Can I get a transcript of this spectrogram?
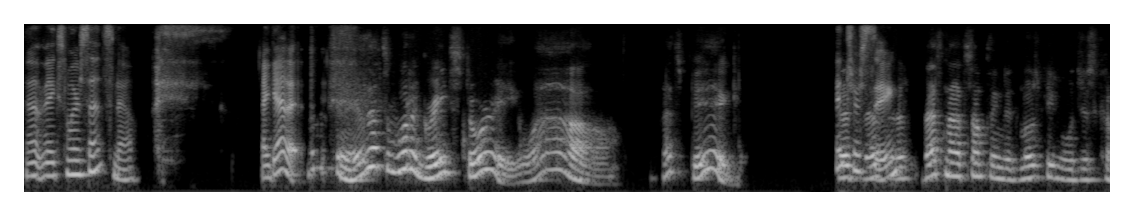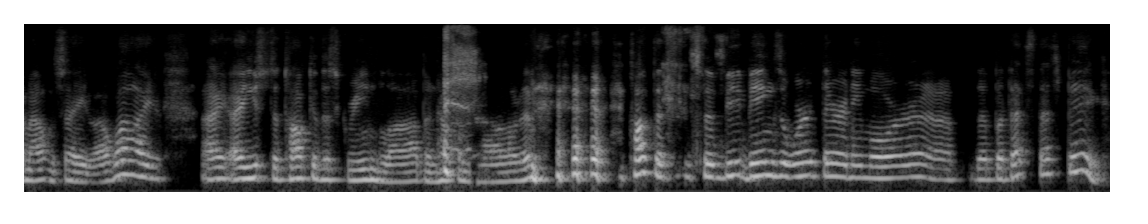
that makes more sense now. I get it. Okay, that's what a great story. Wow. That's big. Interesting. That's, that's, that's, not something that most people would just come out and say, well, well I, I, I used to talk to this green blob and help him out and talk to, to be, beings that weren't there anymore. Uh, the, but that's that's big.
